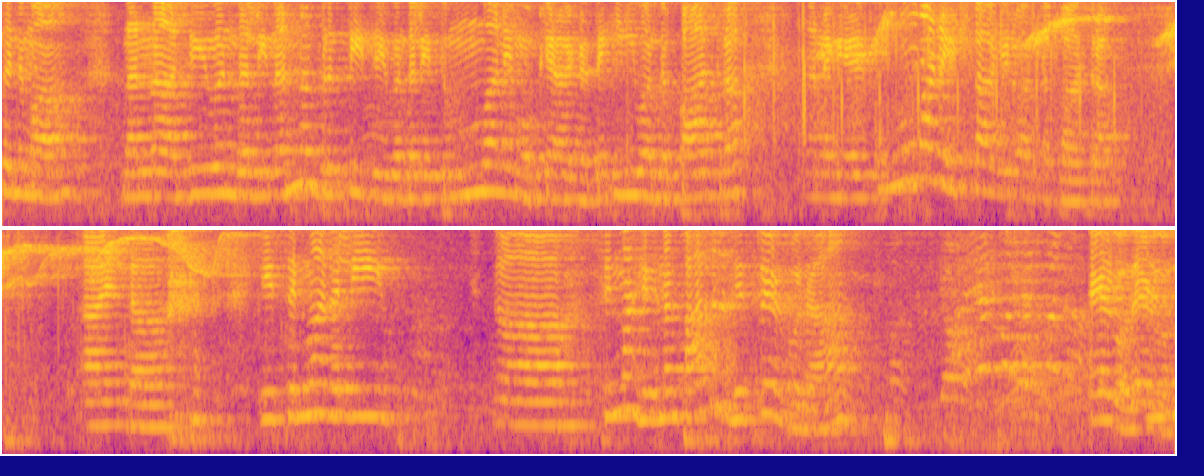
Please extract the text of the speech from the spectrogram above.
ಸಿನಿಮಾ ನನ್ನ ಜೀವನದಲ್ಲಿ, ನನ್ನ ವೃತ್ತಿ ಜೀವನದಲ್ಲಿ ತುಂಬಾ ಮುಖ್ಯ ಆಗುತ್ತೆ. ಈ ಒಂದು ಪಾತ್ರ ನನಗೆ ತುಂಬಾ ಇಷ್ಟ ಆಗಿರುವಂಥ ಪಾತ್ರ. ಆ್ಯಂಡ್ ಈ ಸಿನಿಮಾದಲ್ಲಿ ಸಿನಿಮಾ ನನ್ನ ಪಾತ್ರದ ಹೆಸರು ಹೇಳ್ಬೋದಾ? ಹೇಳ್ಬೋದು ಹೇಳ್ಬೋದು.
